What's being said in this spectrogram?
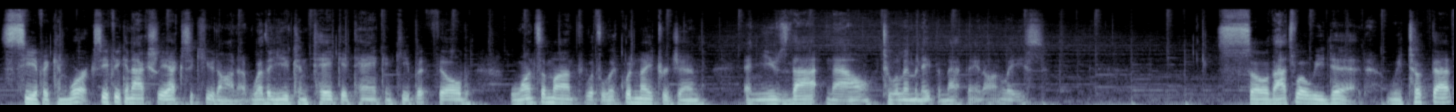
See if it can work. See if you can actually execute on it. Whether you can take a tank and keep it filled once a month with liquid nitrogen and use that now to eliminate the methane on lease. So that's what we did. We took that,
